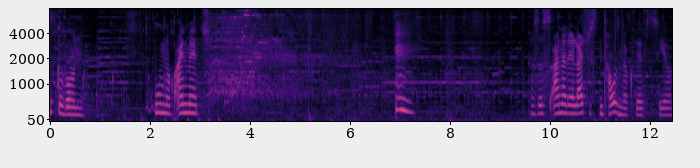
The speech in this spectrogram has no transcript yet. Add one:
Und gewonnen. Boom, noch ein Match. Das ist einer der leichtesten Tausender-Quests hier.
